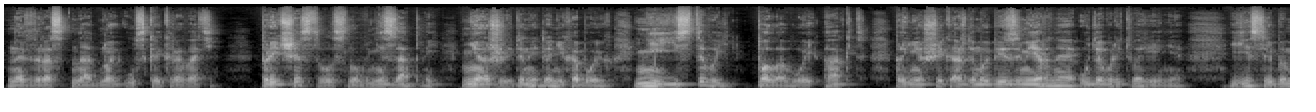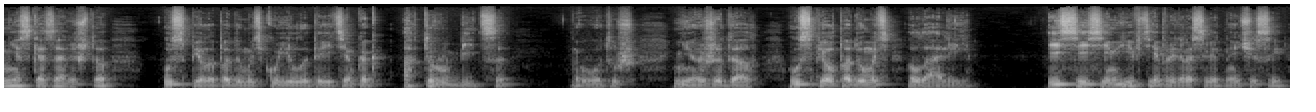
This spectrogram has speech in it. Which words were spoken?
на этот раз на одной узкой кровати предшествовал сну внезапный, неожиданный для них обоих, неистовый половой акт, принесший каждому безмерное удовлетворение. Если бы мне сказали, что успела подумать Куилла перед тем, как отрубиться, вот уж не ожидал, успел подумать Ларри. Из всей семьи в те предрассветные часы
